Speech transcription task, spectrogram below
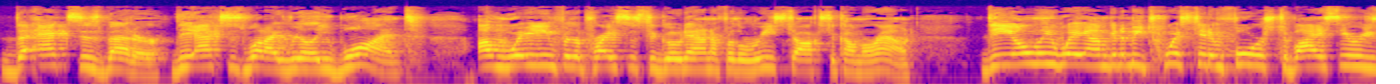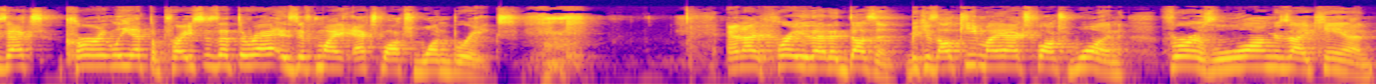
the X is better. The X is what I really want. I'm waiting for the prices to go down and for the restocks to come around. The only way I'm going to be twisted and forced to buy a Series X currently at the prices that they're at is if my Xbox One breaks. and I pray that it doesn't because I'll keep my Xbox One for as long as I can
